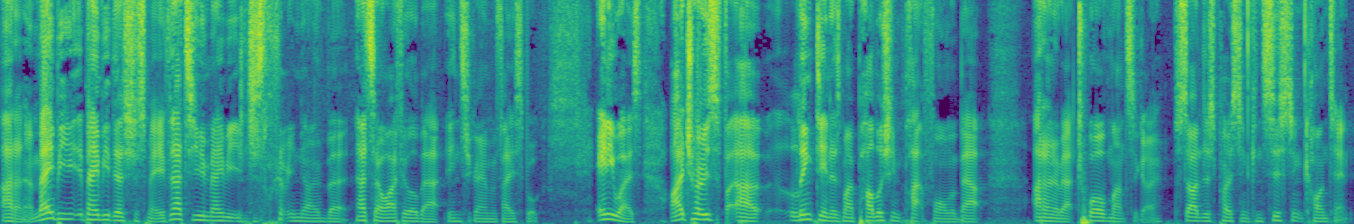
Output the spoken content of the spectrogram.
I don't know. Maybe maybe that's just me. If that's you, maybe you just let me know. But that's how I feel about Instagram and Facebook. Anyways, I chose uh, LinkedIn as my publishing platform about I don't know, about 12 months ago. Started just posting consistent content.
